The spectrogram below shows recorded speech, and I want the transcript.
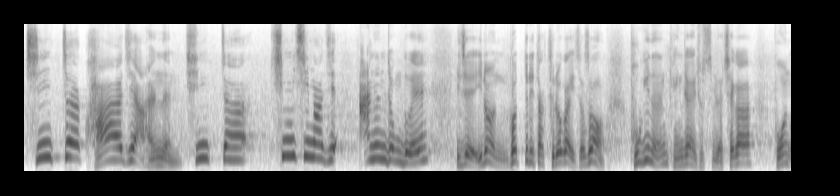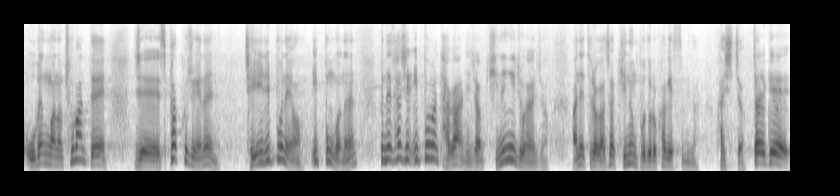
진짜 과하지 않은 진짜 심심하지 않은 정도의 이제 이런 것들이 다 들어가 있어서 보기는 굉장히 좋습니다. 제가 본 500만 원 초반대 이제 스파크 중에는 제일 이쁘네요. 이쁜 거는. 근데 사실 이쁘면 다가 아니죠. 기능이 좋아야죠. 안에 들어가서 기능 보도록 하겠습니다. 가시죠. 자, 이렇게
